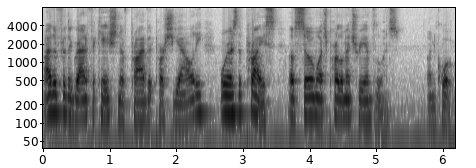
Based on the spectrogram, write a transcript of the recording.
either for the gratification of private partiality or as the price of so much parliamentary influence. Unquote.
